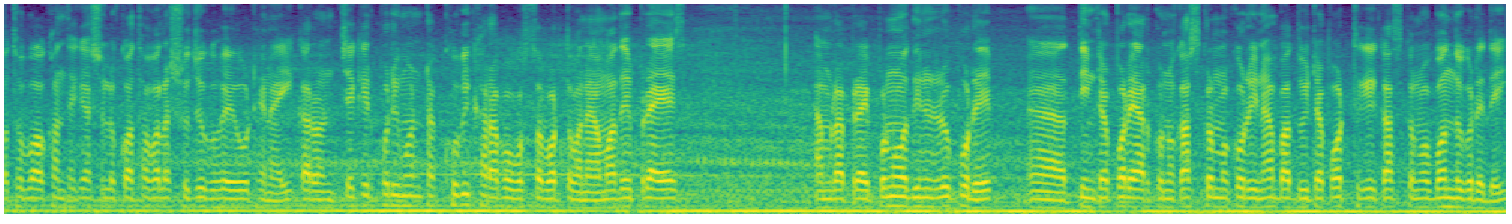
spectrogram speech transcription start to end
অথবা ওখান থেকে আসলে কথা বলার সুযোগ হয়ে ওঠে নাই, কারণ চেকের পরিমাণটা খুবই খারাপ অবস্থা বর্তমানে। আমাদের প্রায়, আমরা প্রায় পনেরো দিনের উপরে তিনটার পরে আর কোনো কাজকর্ম করি না বা দুইটার পর থেকে কাজকর্ম বন্ধ করে দেই।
